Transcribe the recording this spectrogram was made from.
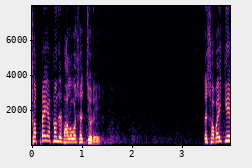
সবটাই আপনাদের ভালোবাসার জোরে। তো সবাইকে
